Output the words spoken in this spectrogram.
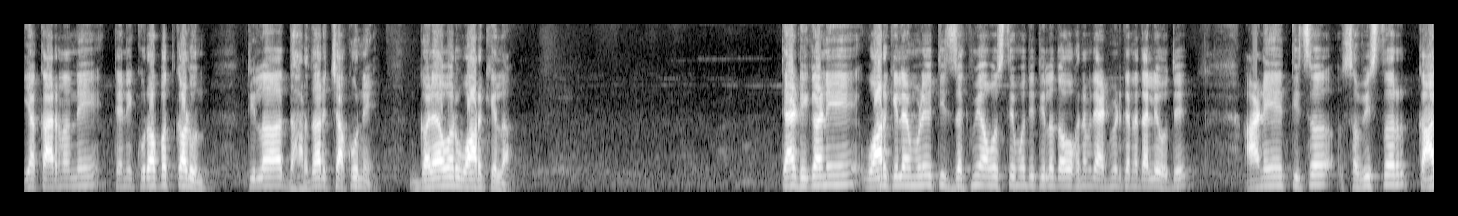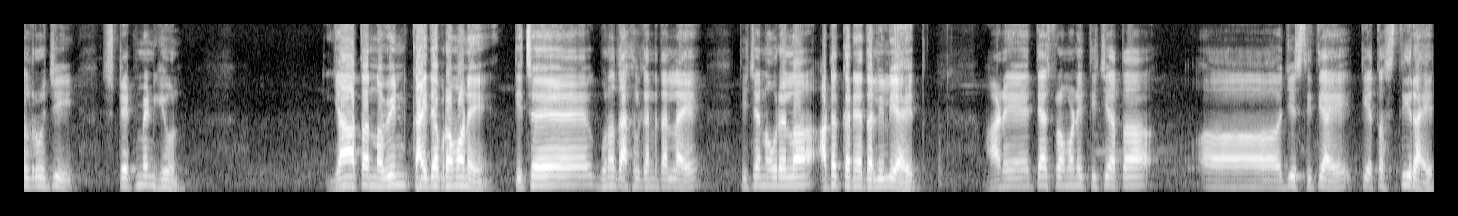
या कारणाने त्याने कुरापत काढून तिला धारदार चाकूने गळ्यावर वार केला. त्या ठिकाणी वार केल्यामुळे ती जखमी अवस्थेमध्ये तिला दवाखान्यामध्ये ॲडमिट करण्यात आले होते आणि तिचं सविस्तर काल रोजी स्टेटमेंट घेऊन या आता नवीन कायद्याप्रमाणे तिचे गुन्हा दाखल करण्यात आलेला आहे. तिच्या नवऱ्याला अटक करण्यात आलेली आहेत. आणि त्याचप्रमाणे तिची आता जी स्थिती आहे ती आता स्थिर आहेत.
